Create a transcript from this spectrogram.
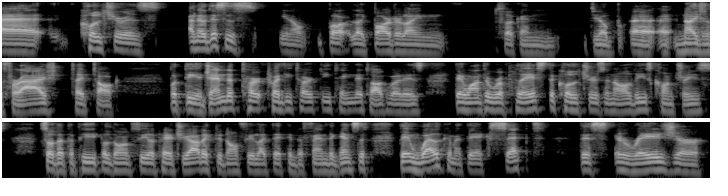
uh culture is. I know this is you know bar, like borderline fucking you know uh, uh, Nigel Farage type talk. But the Agenda thir- 2030 thing they talk about is they want to replace the cultures in all these countries so that the people don't feel patriotic, they don't feel like they can defend against it. They welcome it, they accept this erasure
